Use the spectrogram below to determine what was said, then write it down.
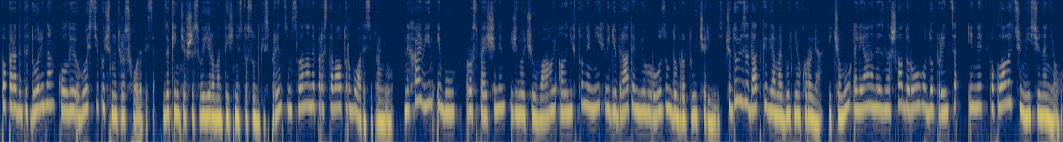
попередити Доріна, коли гості почнуть розходитися. Закінчивши свої романтичні стосунки з принцем, Селена не переставала турбуватися про нього. Нехай він і був розпещеним жіночою увагою, але ніхто не міг відібрати в нього розум, доброту і чарівність. Чудові задатки для майбутнього короля. І чому Еліана не знайшла дорогу до принца і не поклала цю місію на нього?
